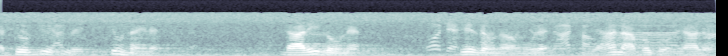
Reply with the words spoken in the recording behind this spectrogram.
အတူပြု၍ပြုနိုင်တဲ့ ဒါရီကုံနဲ့ပြည့်စုံတော်မူတဲ့ဉာဏ်နာပုဂ္ဂိုလ်များလို့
